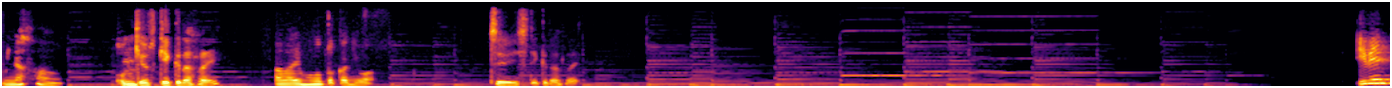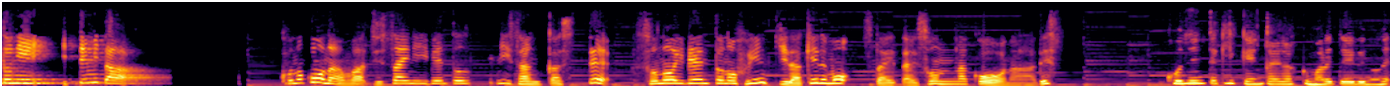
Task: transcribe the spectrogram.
皆さん、お気をつけください。洗い物とかには、注意してください。イベントに行ってみたこのコーナーは実際にイベントに参加して、そのイベントの雰囲気だけでも伝えたい、そんなコーナーです。個人的見解が含まれているので、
